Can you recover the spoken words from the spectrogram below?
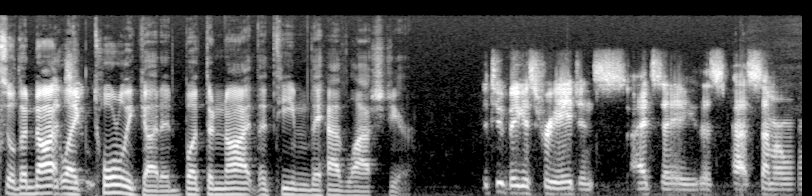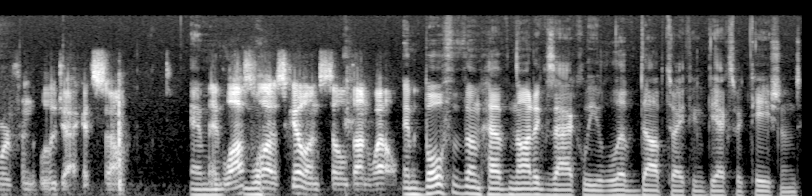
so they're not The like two- totally gutted, but they're not the team they had last year. the two biggest free agents, I'd say, this past summer were from the Blue Jackets. So And they've lost a lot of skill and still done well. and both of them have not exactly lived up to I think the expectations.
